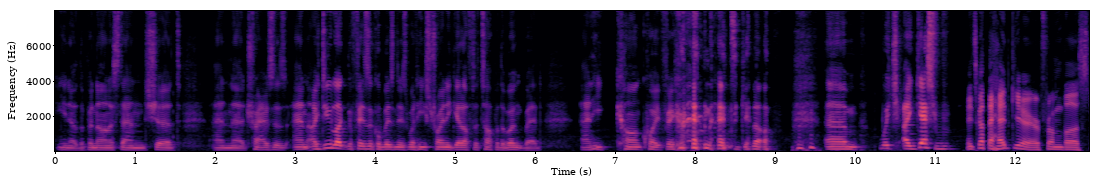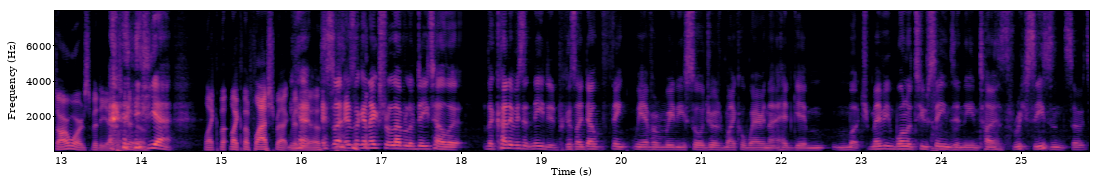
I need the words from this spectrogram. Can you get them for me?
you know the banana stand shirt and uh, trousers. And I do like the physical business when he's trying to get off the top of the bunk bed and he can't quite figure out how to get off. Um, which I guess he's got the headgear from the Star Wars video too. yeah, like the like the flashback videos. Yeah, it's like it's like an extra level of detail that that kind of isn't needed because I don't think we ever really saw George Michael wearing that headgear m- much. Maybe one or two scenes in the entire three seasons, so it's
